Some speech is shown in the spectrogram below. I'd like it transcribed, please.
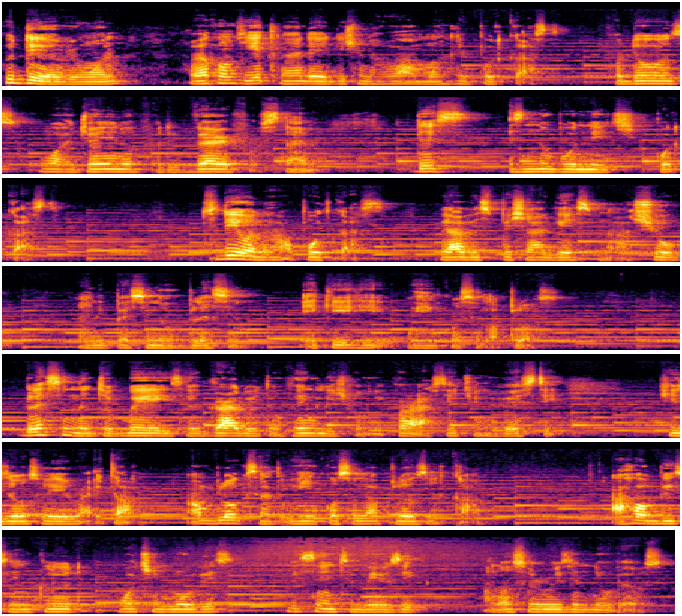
Good day, everyone, welcome to yet another edition of our monthly podcast. For those who are joining us for the very first time, this is Noble Niche Podcast. Today on our podcast, we have a special guest on our show and the person of Blessing, aka Oyinkosela Plus. Blessing Ajagbe is a graduate of English from Ikara State University. She's also a writer and blogs at oyinkoselaplus.com. Her hobbies include watching movies, listening to music, and also reading novels.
